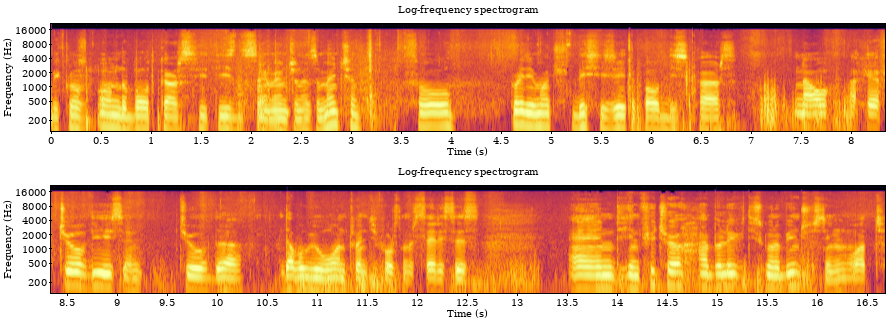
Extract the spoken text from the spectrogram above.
because on the both cars it is the same engine as I mentioned. So pretty much this is it about these cars. Now I have two of these and two of the W124 Mercedes and in future I believe it is gonna be interesting what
